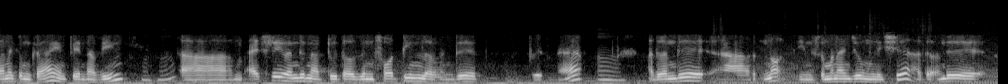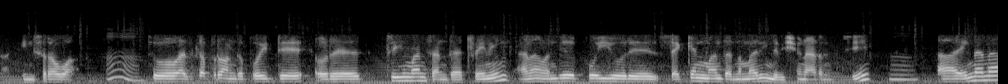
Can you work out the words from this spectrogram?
வணக்கம்க்கா என் பேர் நவீன். ஆக்சுவலி வந்து நான் டூ தௌசண்ட் ஃபோர்டீன்ல வந்து போயிருந்தேன். அது வந்து நாட் இன் சுமனாஞ்சு இங்கிலீஷ் அது வந்து இன் சரவா. ஸோ அதுக்கப்புறம் அங்கே போயிட்டு ஒரு த்ரீ மந்த்ஸ் அந்த ட்ரைனிங் ஆனால் வந்து போய் ஒரு செகண்ட் மந்த் அந்த மாதிரி இந்த விஷயம் நடந்துச்சு. என்னன்னா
